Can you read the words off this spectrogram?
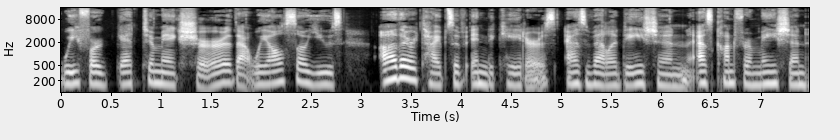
we forget to make sure that we also use other types of indicators as validation, as confirmation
